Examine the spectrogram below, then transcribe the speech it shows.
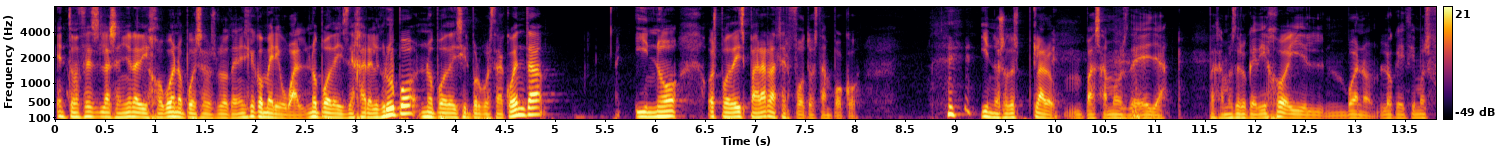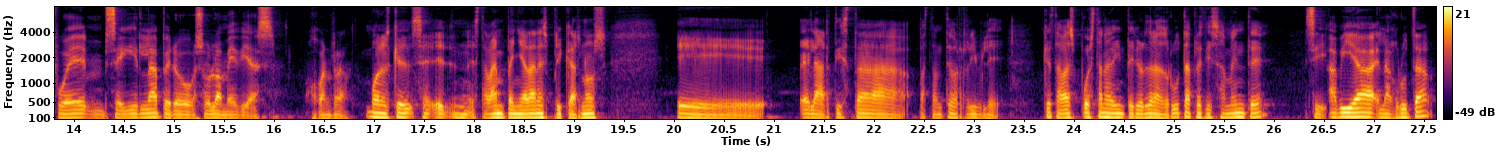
Entonces la señora dijo, bueno, pues os lo tenéis que comer igual, no podéis dejar el grupo, no podéis ir por vuestra cuenta y no os podéis parar a hacer fotos tampoco. Y nosotros, claro, pasamos de ella. Pasamos de lo que dijo y, bueno, lo que hicimos fue seguirla, pero solo a medias, Juanra. Bueno, es que se- eh, estaba empeñada en explicarnos eh, el artista bastante horrible, que estaba expuesta en el interior de la gruta precisamente. Sí, había en la gruta,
